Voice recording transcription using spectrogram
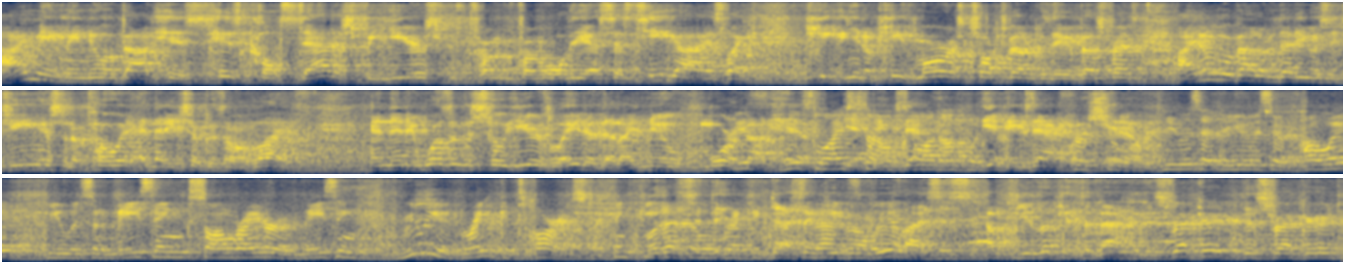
I mainly knew about his his cult status for years from from all the SST guys, like Keith, you know Keith Morris talked about him because they were best friends. I knew about him that he was a genius and a poet, and that he took his own life. And then it wasn't until years later that I knew more His, about him. his lifestyle yeah, exactly. caught up with yeah, him. exactly. For sure. you know. He was a he was a poet. He was an amazing songwriter, amazing, really a great guitarist. I think people Well, that's the don't thing. recognize That's the that thing people well. realize is um, you look at the back of this record, this record,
